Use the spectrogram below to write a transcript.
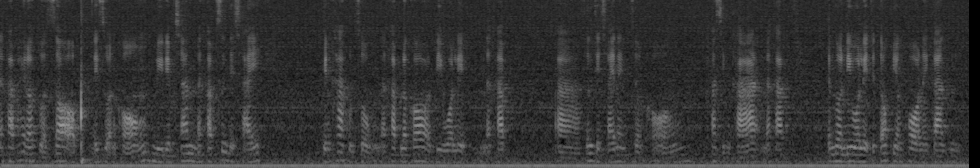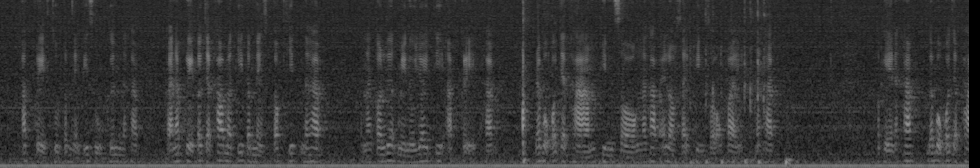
นะครับ ให้เราตรวจสอบในส่วนของ Redemption นะครับ ซึ่งจะใช้ เป็นค่าขนส่งนะครับ แล้วก็ d w a l l e t นะครับซึ่งจะใช้ในส่วนของค่าสินค้านะครับจำนวน d w a l l e t จะต้องเพียงพอในการอัปเกรดสู่ตำแหน่งที่สูงขึ้นนะครับ การอัปเกรดก็จะเข้ามาที่ตำแหน่ง Stock Kit นะครับจากนั้นก็เลือกเมนูย่อยที่อัปเกรดครับ ระบบก็จะถามพิน2นะครับ ให้เราใส่พิน2ไปนะครับโอเคนะครับ ระบบก็จะพา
